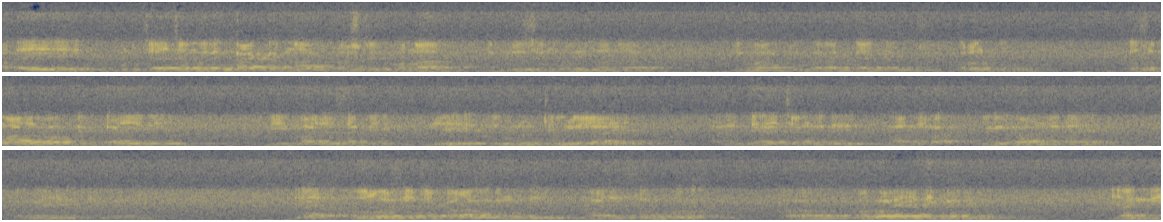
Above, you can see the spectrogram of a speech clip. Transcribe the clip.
आता हे पुढच्या याच्यामध्ये काय करणार फ्रस्ट्रेट होणार डिप्रेशनमध्ये जाणार किंवा घरात काय करू परंतु तसं माझ्या बाबतीत काही नाही. मी माझ्यासाठी हे निवडून ठेवलेलं आहे. आणि त्या याच्यामध्ये माझा वेळ घालणार आहे सगळे या दोन वर्षाच्या कालावधीमध्ये माझे सर्व प्रभारी अधिकारी यांनी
